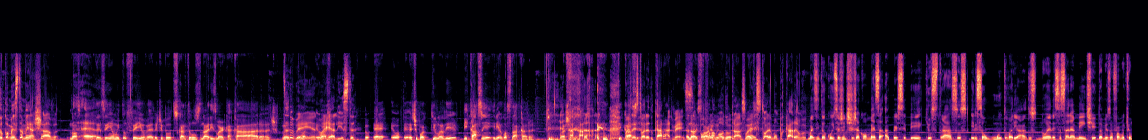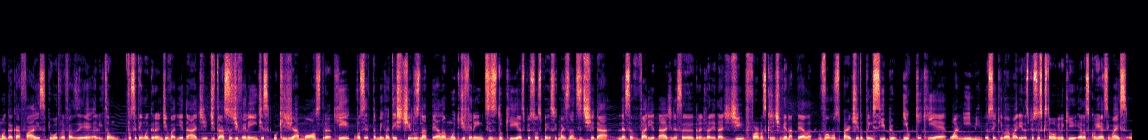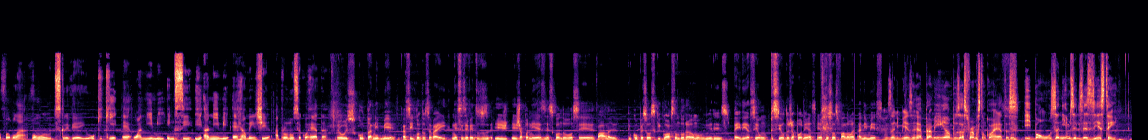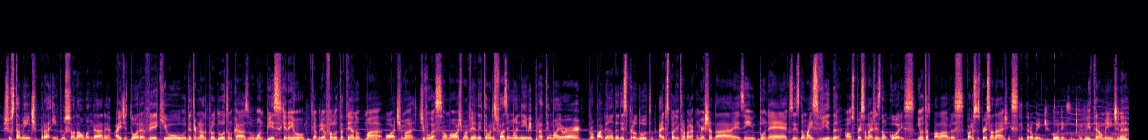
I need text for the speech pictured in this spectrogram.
No começo também achava. Nossa, É. o desenho é muito feio, velho. Tipo, os caras têm uns nariz marca cara. Tipo, Tudo eu- bem, eu não é acho- realista. eu- É, eu- é tipo, aquilo ali, Picasso ia- iria gostar, cara. Eu acho que Mas a história é do caralho, velho. Não, a pode história é falar muito mal do traço, mas- mas a história é bom pra caramba. Mas então com isso a gente já começa a perceber que os traços, eles são muito variados. Não é necessariamente da mesma forma que o mangaka faz, que o outro vai fazer. Ali, Então você tem uma grande variedade de traços diferentes, o que já mostra que você também vai ter estilos na tela muito diferentes do que as pessoas pensam. Mas antes de chegar nessa variedade, nessa grande variedade de formas que a gente vê na tela, vamos partir do princípio. E o que que é o anime? Eu sei que a maioria das pessoas que estão ouvindo aqui, elas conhecem, mas vamos lá, vamos descrever aí o que que é o anime em si. E anime é realmente a pronúncia correta? Eu escuto anime, assim, quando você vai nesses eventos japoneses, quando você fala com pessoas que gostam do ramo, eles tendem a ser um pseudo japonês, e as pessoas falam animes. Os animes, né? Pra mim, ambas as formas estão corretas. E, bom, os animes, eles existem justamente pra impulsionar o mangá, né? A editora vê que o determinado produto, no caso One Piece, que nem o Gabriel falou, tá tendo uma ótima divulgação, uma ótima venda, então eles fazem um anime pra ter uma maior propaganda desse produto. Aí eles podem trabalhar com merchandising, bonecos, eles dão mais vida aos personagens, eles dão cores, em outras palavras, para os seus personagens. Literalmente, cores. Literalmente, né?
